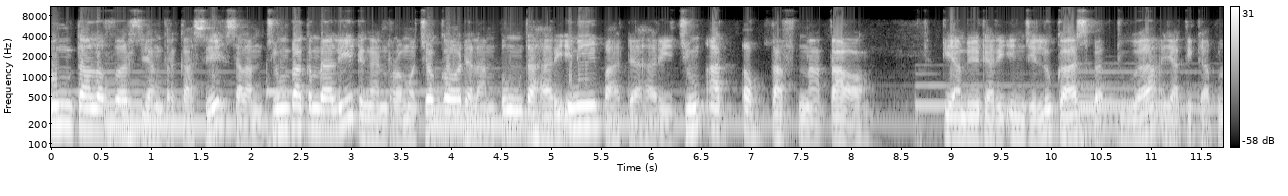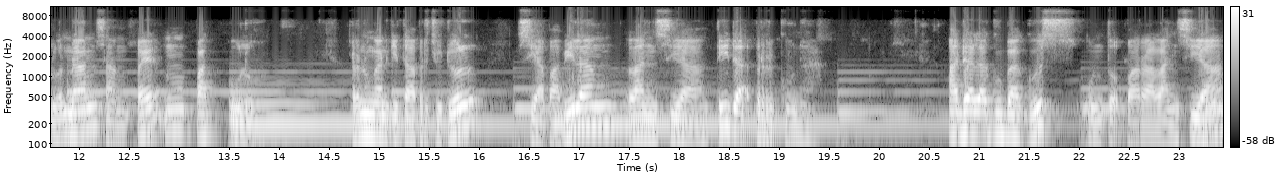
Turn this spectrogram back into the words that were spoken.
Pungta Lovers yang terkasih, salam jumpa kembali dengan Romo Joko dalam Pungta hari ini pada hari Jumat Oktav Natal. Diambil dari Injil Lukas bab 2 ayat 36 sampai 40. Renungan kita berjudul Siapa bilang lansia tidak berguna? Ada lagu bagus untuk para lansia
